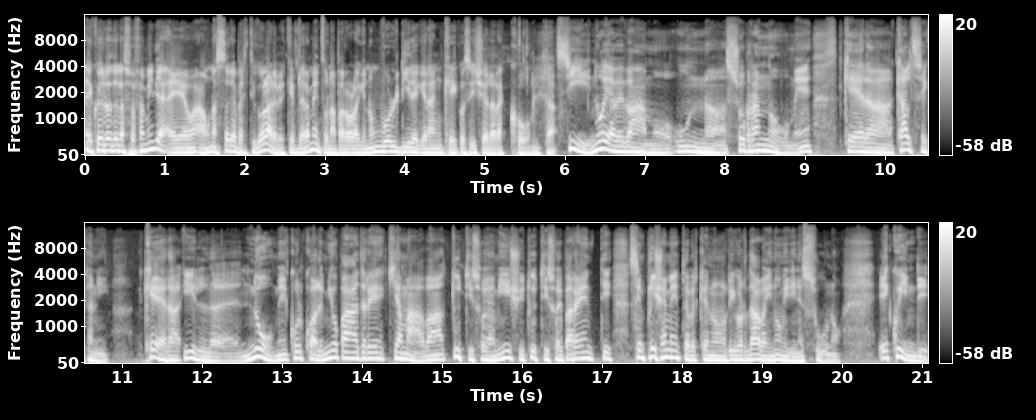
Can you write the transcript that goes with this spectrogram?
E quello della sua famiglia è, ha una storia particolare perché è veramente una parola che non vuol dire granché, così ce la racconta. Sì, noi avevamo un soprannome che era Calze Canì che era il nome col quale mio padre chiamava tutti i suoi amici, tutti i suoi parenti, semplicemente perché non ricordava i nomi di nessuno. E quindi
